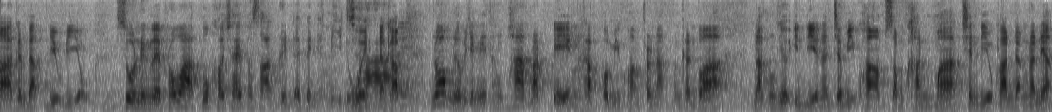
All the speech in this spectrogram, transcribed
มากันแบบเดี่ยวๆ ส่วนหนึ่งเลยเพราะว่าพวกเขาใช้ภาษาอังกฤษได้เป็นอย่างดีด้วยใช่นะครับ นอกเหนือไปจากนี้ทางภาครัฐเองนะครับก็มีความตระหนักเหมือนกันว่า นักท่องเที่ยวอินเดียนั้นจะมีความสำคัญมากเช่นเดียวกันดังนั้นเนี่ย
